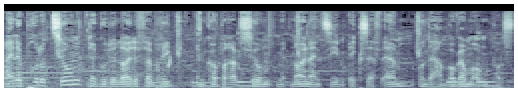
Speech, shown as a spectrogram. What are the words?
Eine Produktion der Gute-Leute-Fabrik in Kooperation mit 917XFM und der Hamburger Morgenpost.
